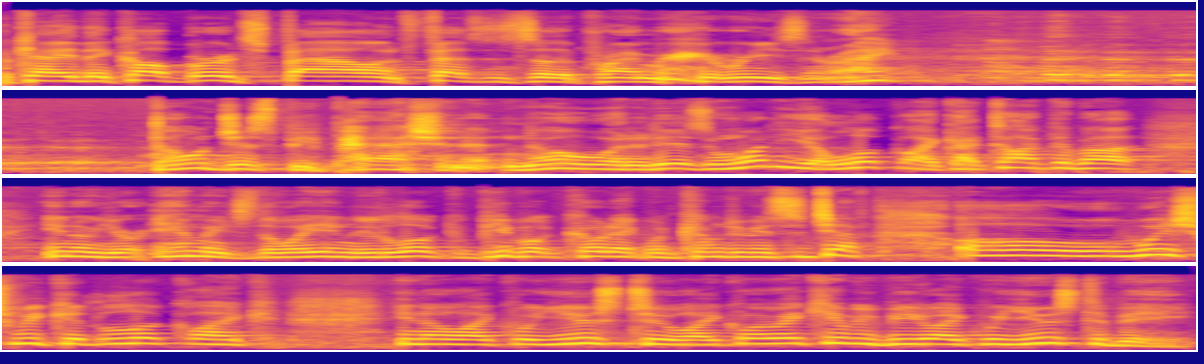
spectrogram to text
Okay, they call birds fowl and pheasants are the primary reason, right? Don't just be passionate. Know what it is. And what do you look like? I talked about, you know, your image, the way you look. People at Kodak would come to me and say, Jeff, oh, wish we could look like, you know, like we used to. Like, why can't we be like we used to be?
